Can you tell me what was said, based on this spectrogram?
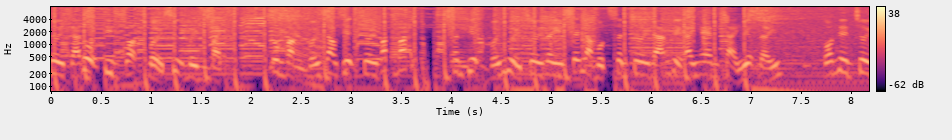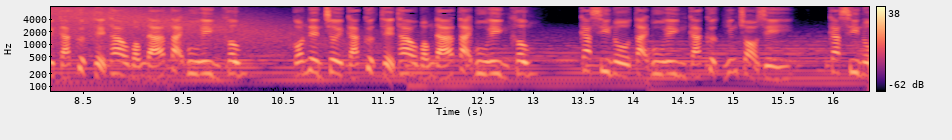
chơi cá độ tin chọn bởi sự minh bạch, công bằng với giao diện chơi bắt mắt, thân thiện với người chơi đây sẽ là một sân chơi đáng để anh em trải nghiệm đấy. Có nên chơi cá cược thể thao bóng đá tại Boeing không? Có nên chơi cá cược thể thao bóng đá tại Boeing không? Casino tại Boeing cá cược những trò gì? Casino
